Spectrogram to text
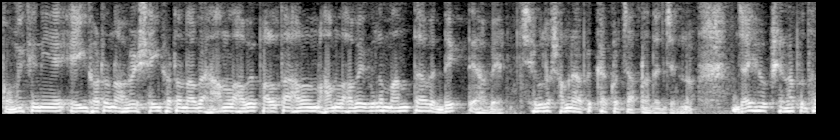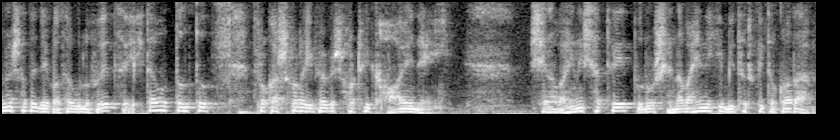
কমিটি নিয়ে এই ঘটনা হবে, সেই ঘটনা হবে, হামলা হবে, পাল্টা হাম- হামলা হবে, এগুলো মানতে হবে, দেখতে হবে। সেগুলো সামনে অপেক্ষা করছে আপনাদের জন্য। যাই হোক, সেনাপ্রধানের সাথে যে কথাগুলো হয়েছে, এটাও অত্যন্ত প্রকাশ করা এইভাবে সঠিক হয়নি। সেনাবাহিনীর সাথে পুরো সেনাবাহিনীকে বিতর্কিত করা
